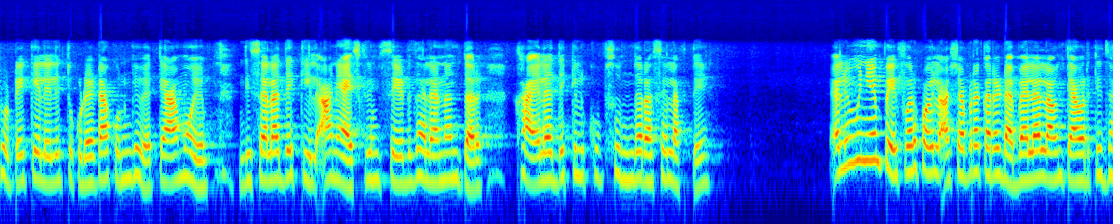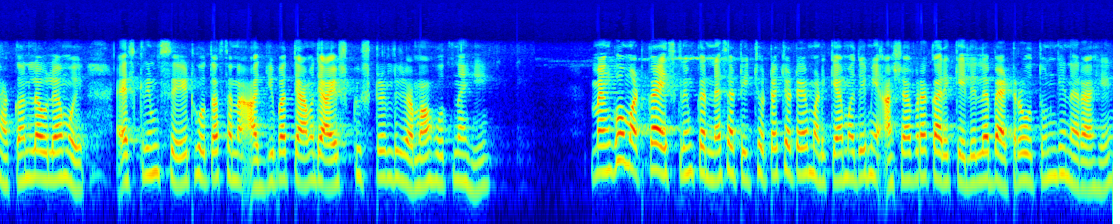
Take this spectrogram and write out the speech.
छोटे केलेले तुकडे टाकून घेऊया त्यामुळे दिसायला देखील आणि आईस्क्रीम सेट झाल्यानंतर खायला देखील खूप सुंदर असे लागते. ॲल्युमिनियम पेपर फॉईल अशा प्रकारे डब्याला लावून त्यावरती झाकण लावल्यामुळे आईस्क्रीम सेट होत असताना अजिबात त्यामध्ये आईस क्रिस्टल जमा होत नाही. मँगो मटका आईस्क्रीम करण्यासाठी छोट्या छोट्या मडक्यामध्ये मी अशा प्रकारे केलेलं बॅटर ओतून घेणार आहे.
